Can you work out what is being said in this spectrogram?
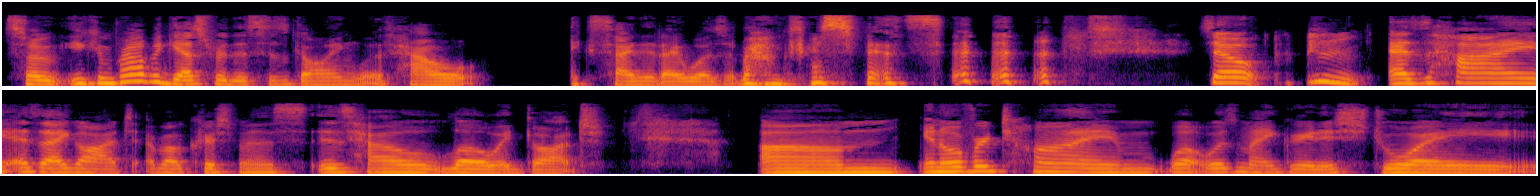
So you can probably guess where this is going with how excited I was about Christmas. So as high as I got about Christmas is how low it got. Um, and over time, what was my greatest joy?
